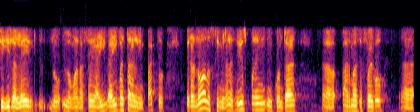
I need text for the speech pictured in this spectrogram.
seguir la ley, lo, lo, van a hacer. Ahí, ahí va a estar el impacto, pero no a los criminales. Ellos pueden encontrar uh, armas de fuego uh,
